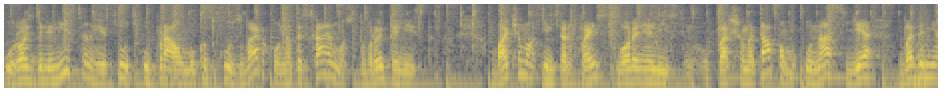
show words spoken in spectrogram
У розділі лістинги тут у правому кутку зверху натискаємо Створити лістинг. Бачимо інтерфейс створення лістингу. Першим етапом у нас є введення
